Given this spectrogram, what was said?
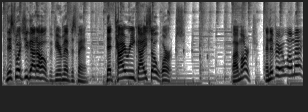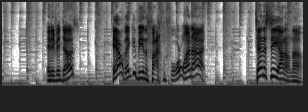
this is what you got to hope if you're a Memphis fan. That Tyreke ISO works by March. And it very well may. And if it does, hell, they could be in the Final Four. Why not? Tennessee, I don't know.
